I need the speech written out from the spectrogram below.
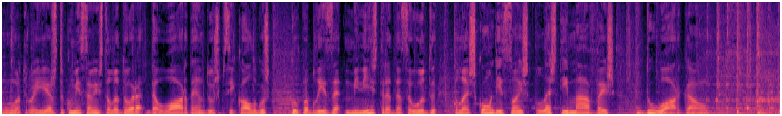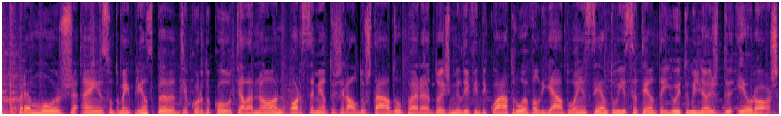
Um outro é este. Comissão instaladora da Ordem dos Psicólogos culpabiliza Ministra da Saúde pelas condições lastimáveis do órgão. Paramos em São Tomé e Príncipe, de acordo com o Telanon, Orçamento Geral do Estado para 2024 avaliado em 178 milhões de euros.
